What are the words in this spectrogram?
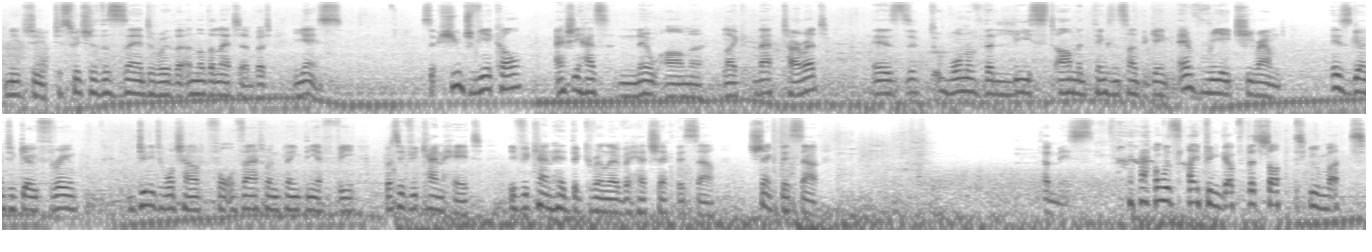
You need to, to switch the Z with another letter, but yes. So, huge vehicle, actually has no armor. Like, that turret is one of the least armored things inside the game. Every HE round is going to go through. You do need to watch out for that when playing the FV, but if you can hit, if you can hit the grill over here, check this out. Check this out. Miss. I was hyping up the shot too much.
